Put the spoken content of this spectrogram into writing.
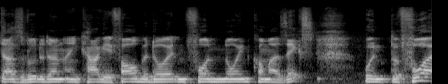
Das würde dann ein KGV bedeuten von 9,6. Und bevor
